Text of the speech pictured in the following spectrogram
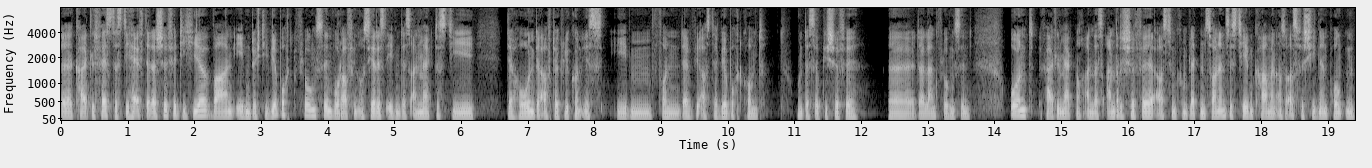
äh, Keitel fest, dass die Hälfte der Schiffe, die hier waren, eben durch die Wirbucht geflogen sind, woraufhin Osiris eben das anmerkt, dass die, der Hohn, der auf der Glykon ist, eben von der, aus der Wirbucht kommt und deshalb die Schiffe äh, da langflogen sind. Und Keitel merkt noch an, dass andere Schiffe aus dem kompletten Sonnensystem kamen, also aus verschiedenen Punkten.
